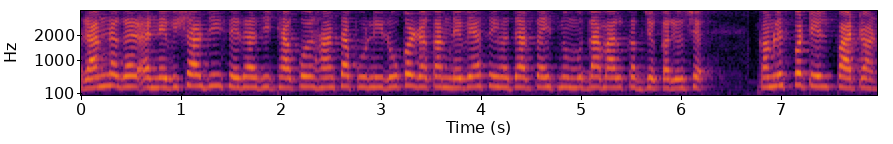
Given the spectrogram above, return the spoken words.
રામનગર અને વિશાલજી સેધાજી ઠાકોર હાંસાપુરની રોકડ રકમ નેવ્યાસી હજાર સહિતનો મુદ્દામાલ કબજે કર્યો છે. કમલેશ પટેલ, પાટણ.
